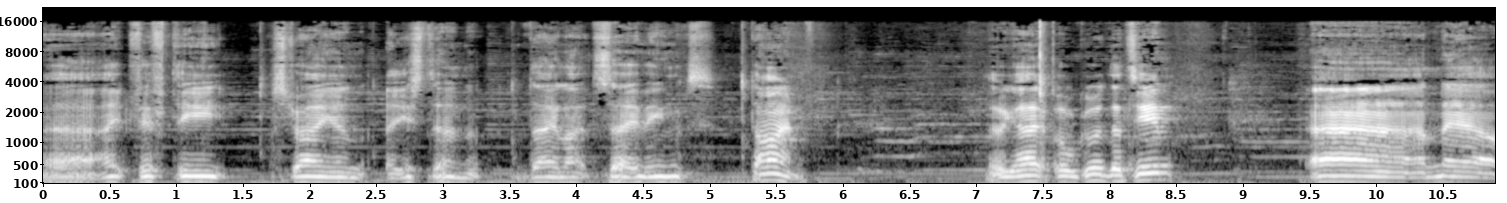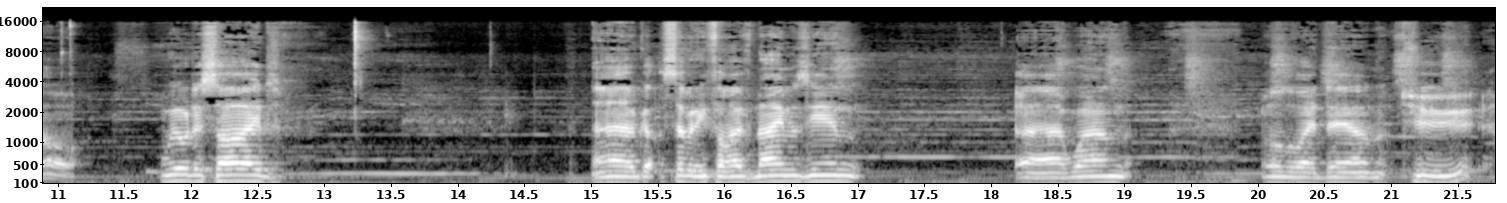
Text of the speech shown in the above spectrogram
Uh, 8.50 Australian Eastern Daylight Savings Time. There we go, all good, that's in. Uh, now, we'll decide uh, I've got 75 names in. Uh, one all the way down to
